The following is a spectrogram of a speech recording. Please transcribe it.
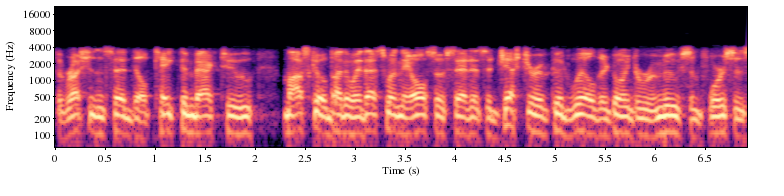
The Russians said they'll take them back to Moscow. By the way, that's when they also said, as a gesture of goodwill, they're going to remove some forces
